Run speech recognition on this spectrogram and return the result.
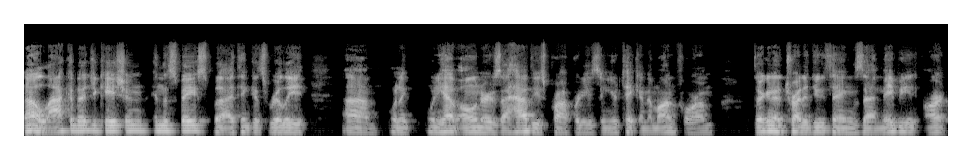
not a lack of education in the space, but I think it's really um, when it, when you have owners that have these properties and you're taking them on for them, they're going to try to do things that maybe aren't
